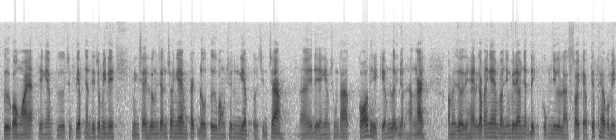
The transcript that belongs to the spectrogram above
từ cò ngoài ấy, thì anh em cứ trực tiếp nhắn tin cho mình đi. Mình sẽ hướng dẫn cho anh em cách đầu tư bóng chuyên nghiệp ở trên trang. Đấy để anh em chúng ta có thể kiếm lợi nhuận hàng ngày. Còn bây giờ thì hẹn gặp anh em vào những video nhận định cũng như là soi kèo tiếp theo của mình.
